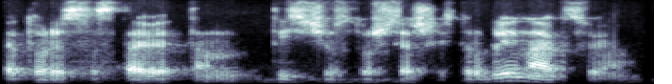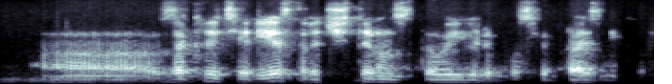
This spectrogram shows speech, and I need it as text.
которая составит там, 1166 рублей на акцию. А, закрытие реестра 14 июля после праздников.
